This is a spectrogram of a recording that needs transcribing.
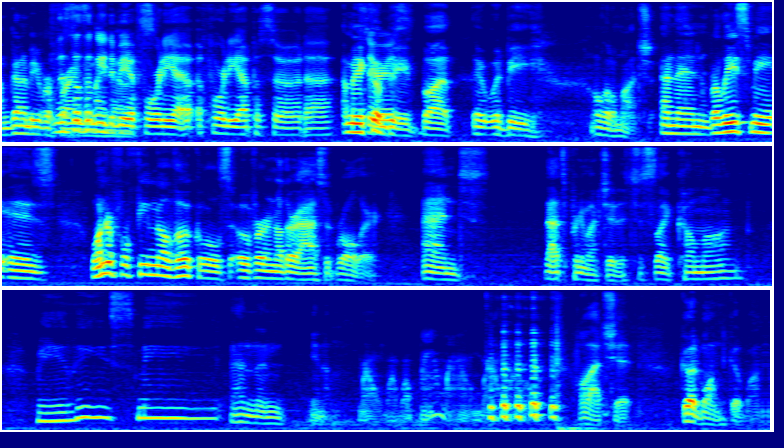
I'm gonna be referring. This doesn't my need to be a 40 e- a 40 episode uh I mean, it series. could be, but it would be a little much. And then Release Me is wonderful female vocals over another acid roller. And that's pretty much it. It's just like, come on, release me. And then, you know, all that shit. Good one, good one.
